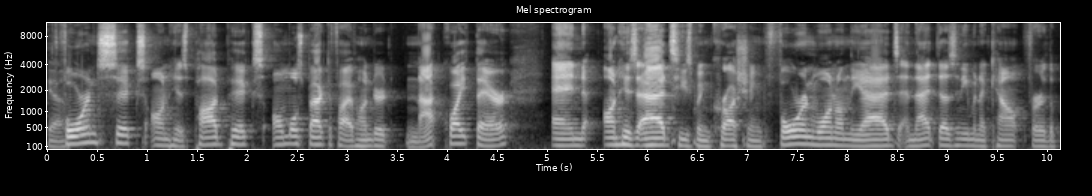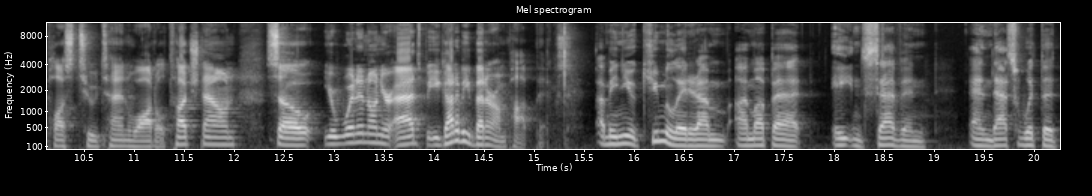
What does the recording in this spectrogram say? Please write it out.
Yeah. Four and six on his pod picks, almost back to 500. Not quite there. And on his ads, he's been crushing four and one on the ads, and that doesn't even account for the plus 210 Waddle touchdown. So you're winning on your ads, but you got to be better on pod picks. I mean, you accumulated. I'm I'm up at eight and seven, and that's with the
